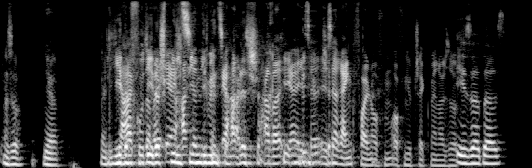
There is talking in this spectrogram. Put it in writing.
Ja. Also, ja. Weil jeder, ja, gut, jeder spielt siebendimensionales Schach. Aber er ist, er ist ja reingefallen auf, auf Hugh Jackman. Also. Ist er das?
